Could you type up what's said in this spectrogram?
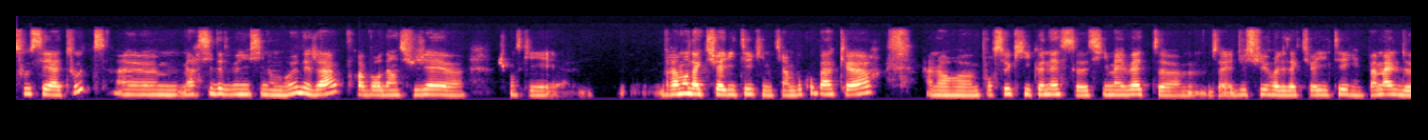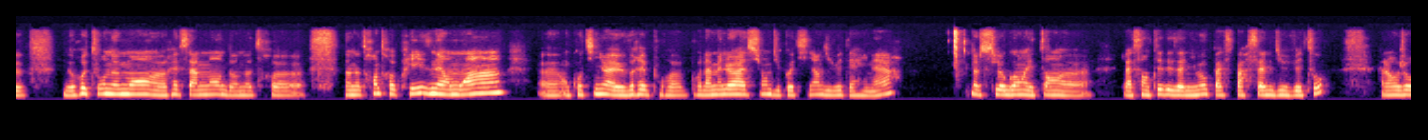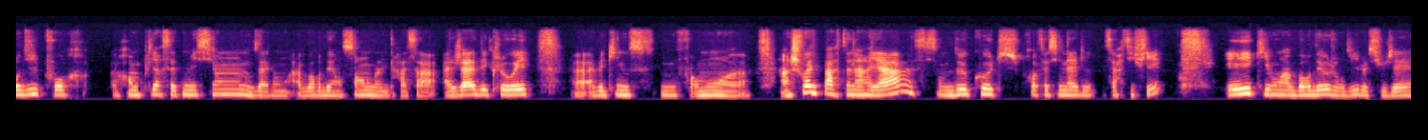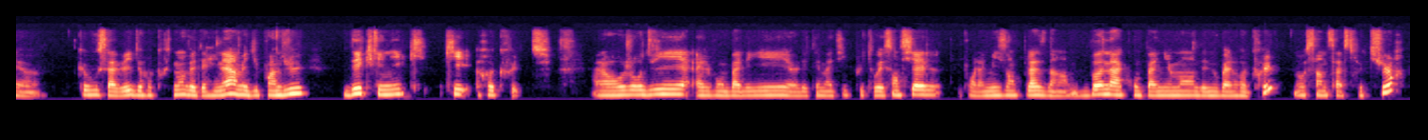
tous et à toutes. Euh, merci d'être venus si nombreux déjà pour aborder un sujet, euh, je pense, qui est vraiment d'actualité, qui me tient beaucoup à cœur. Alors, euh, pour ceux qui connaissent CIMAIVET, vous avez dû suivre les actualités. Il y a eu pas mal de, retournements récemment dans notre, dans notre entreprise. Néanmoins, on continue à œuvrer pour, pour l'amélioration du quotidien du vétérinaire. Notre slogan étant la santé des animaux passe par celle du veto. Alors aujourd'hui, pour remplir cette mission, nous allons aborder ensemble, grâce à, Jade et Chloé, euh, avec qui nous, formons euh, un chouette partenariat. Ce sont deux coachs professionnels certifiés et qui vont aborder aujourd'hui le sujet euh, que vous savez du recrutement vétérinaire, mais du point de vue des cliniques qui recrutent. Alors aujourd'hui, elles vont balayer les thématiques plutôt essentielles pour la mise en place d'un bon accompagnement des nouvelles recrues au sein de sa structure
